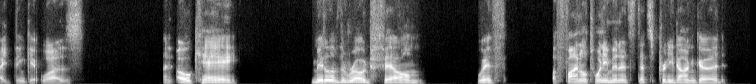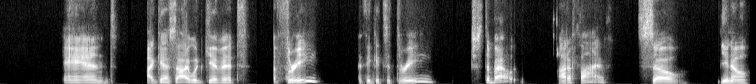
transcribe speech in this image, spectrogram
I think it was an okay middle of the road film with a final 20 minutes that's pretty darn good. And I guess I would give it a three. I think it's a three, just about out of five. So, you know,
